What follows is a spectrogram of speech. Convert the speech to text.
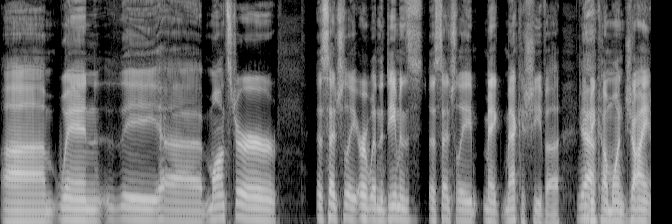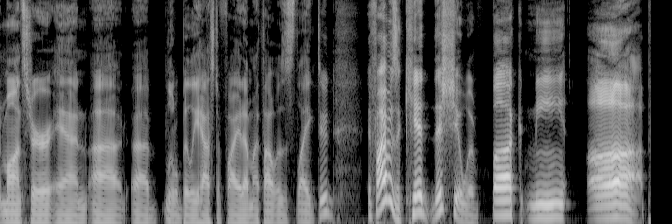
Um, when the uh, monster essentially, or when the demons essentially make Mecha Shiva Yeah. and become one giant monster, and uh, uh, little Billy has to fight him. I thought was like, dude, if I was a kid, this shit would fuck me up.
